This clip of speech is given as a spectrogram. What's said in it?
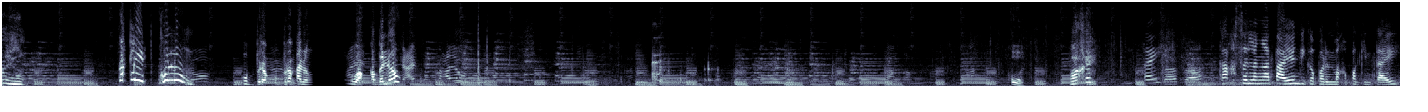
Ano yun? Saklit, kulong. Kubra-kubra ka ng huwag ka balo. Bakit? Tay, kakasal na nga tayo, hindi ka pa rin makapaghintay.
